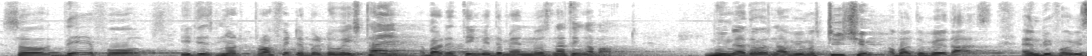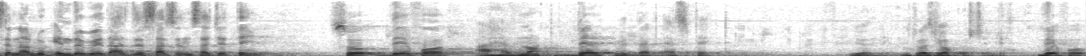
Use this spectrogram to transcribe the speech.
So therefore, it is not profitable to waste time about a thing which the man knows nothing about. In other words, now we must teach him about the Vedas, and before we say, now look, in the Vedas there's such and such a thing. So therefore, I have not dealt with that aspect. It was your question, yes. Therefore,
